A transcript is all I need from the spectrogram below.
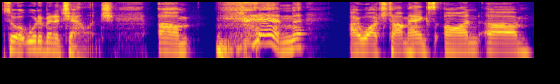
So it would have been a challenge. Um, then I watched Tom Hanks on um,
